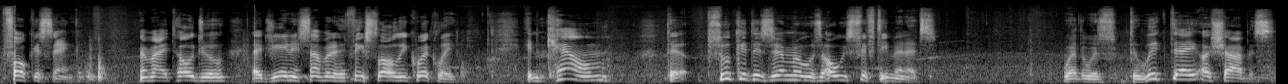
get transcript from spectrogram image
focusing. Remember, I told you a genius is somebody who thinks slowly, quickly. In Kelm, the Pesukei de Zimra was always 50 minutes, whether it was the weekday or Shabbos.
